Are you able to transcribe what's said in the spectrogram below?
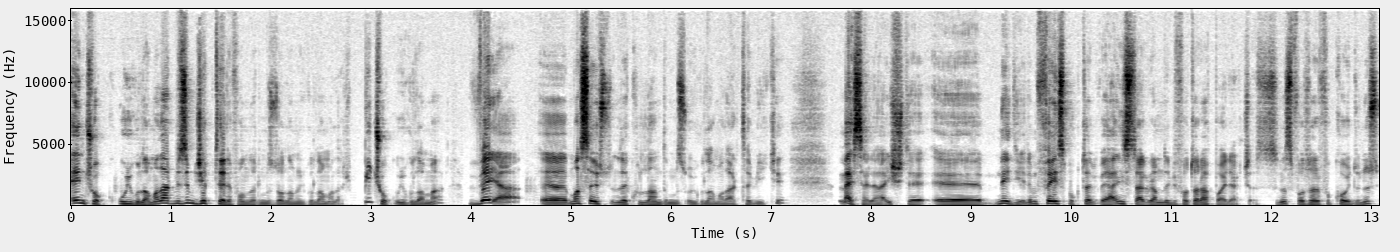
en çok uygulamalar bizim cep telefonlarımızda olan uygulamalar. Birçok uygulama veya e, masa üstünde kullandığımız uygulamalar tabii ki. Mesela işte e, ne diyelim Facebook'ta veya Instagram'da bir fotoğraf paylaşacaksınız. Fotoğrafı koydunuz.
